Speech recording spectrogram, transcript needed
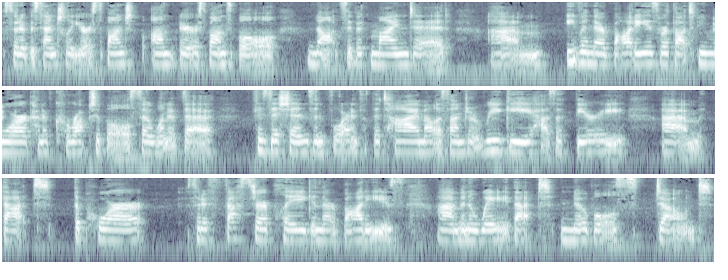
sort of essentially irresponsible, um, irresponsible not civic minded. Um, even their bodies were thought to be more kind of corruptible. So one of the physicians in Florence at the time, Alessandro Righi, has a theory um, that the poor sort of fester plague in their bodies um, in a way that nobles don't.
